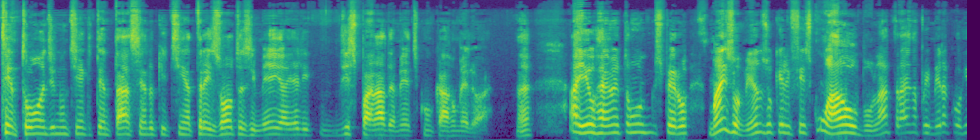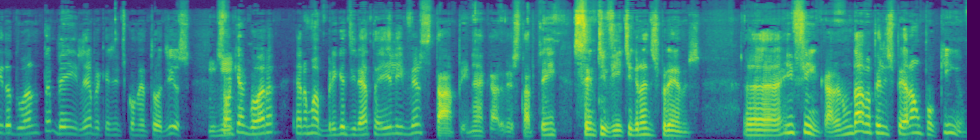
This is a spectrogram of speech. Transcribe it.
tentou onde não tinha que tentar, sendo que tinha três voltas e meia, ele disparadamente com o carro melhor. Né? Aí o Hamilton esperou mais ou menos o que ele fez com o Albon lá atrás na primeira corrida do ano também. Lembra que a gente comentou disso? Uhum. Só que agora era uma briga direta ele e Verstappen, né, cara? Verstappen tem 120 grandes prêmios. Uh, enfim, cara, não dava para ele esperar um pouquinho?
